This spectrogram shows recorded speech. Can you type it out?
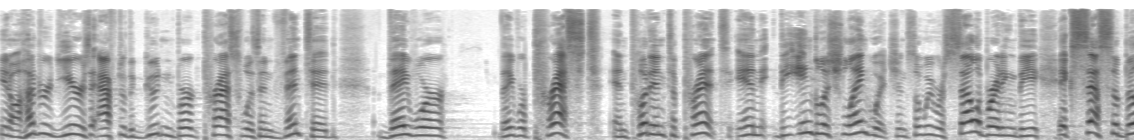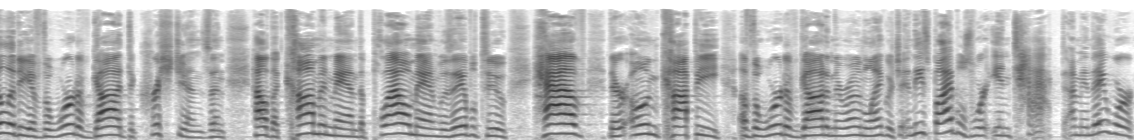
you know, 100 years after the Gutenberg press was invented, they were they were pressed and put into print in the English language. And so we were celebrating the accessibility of the Word of God to Christians and how the common man, the plowman, was able to have their own copy of the Word of God in their own language. And these Bibles were intact. I mean, they were,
